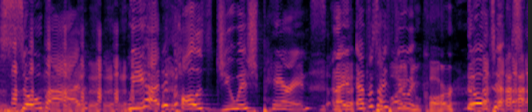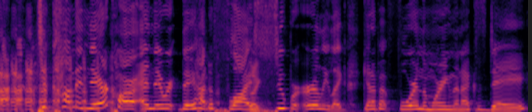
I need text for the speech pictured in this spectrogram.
so bad. We had to call his Jewish parents, and I emphasize buy a Jewish. new car. No, to, to come in their car, and they were they had to fly Like- super early, like get up at four in the morning the next day,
